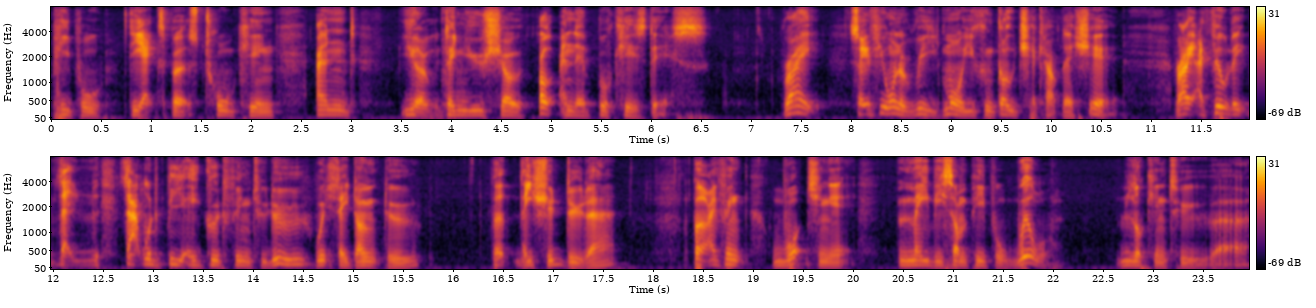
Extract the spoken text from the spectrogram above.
people the experts talking and you know then you show. Oh and their book is this. Right? So if you want to read more you can go check out their shit. Right? I feel that that, that would be a good thing to do which they don't do but they should do that. But i think watching it maybe some people will look into uh,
